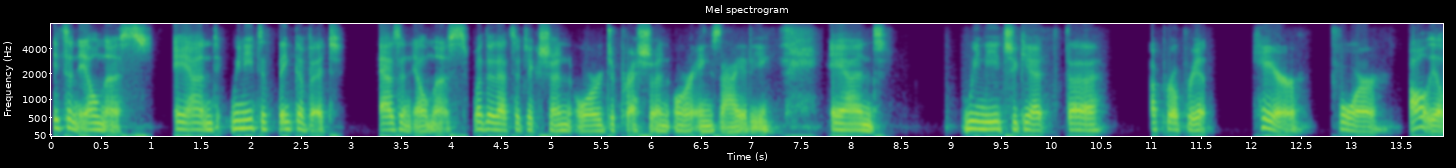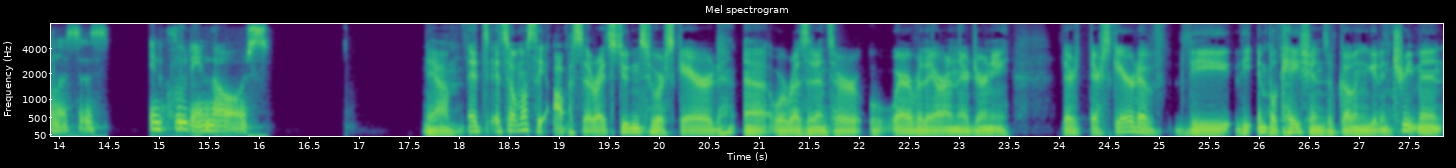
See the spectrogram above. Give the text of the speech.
it's an illness and we need to think of it as an illness, whether that's addiction or depression or anxiety. And we need to get the appropriate care for all illnesses, including those. Yeah, it's it's almost the opposite, right? Students who are scared, uh, or residents, or wherever they are in their journey, they're they're scared of the the implications of going and getting treatment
